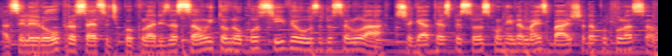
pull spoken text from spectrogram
Acelerou o processo de popularização e tornou possível o uso do celular, chegar até as pessoas com renda mais baixa da população.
